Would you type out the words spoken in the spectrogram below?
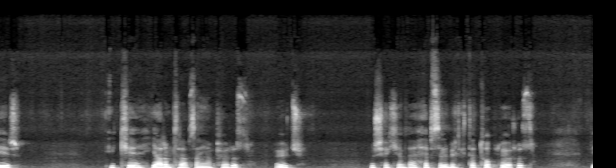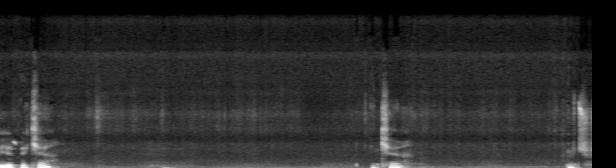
1 2 yarım trabzan yapıyoruz. 3 bu şekilde hepsini birlikte topluyoruz. 1 2 2 3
